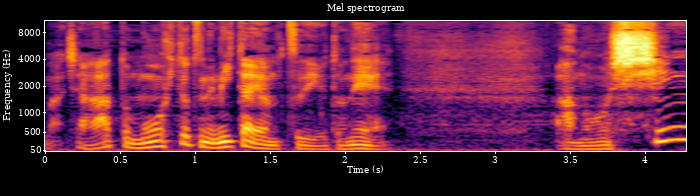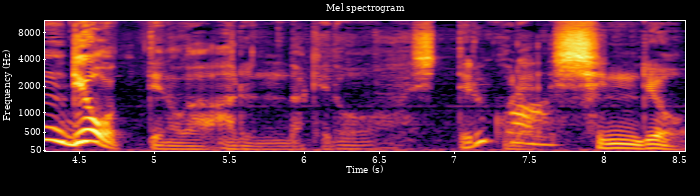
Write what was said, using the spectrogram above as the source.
まあ、じゃあ、あともう一つね、見たやつで言うとね、あの、診療っていうのがあるんだけど、知ってるこれ、診療。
